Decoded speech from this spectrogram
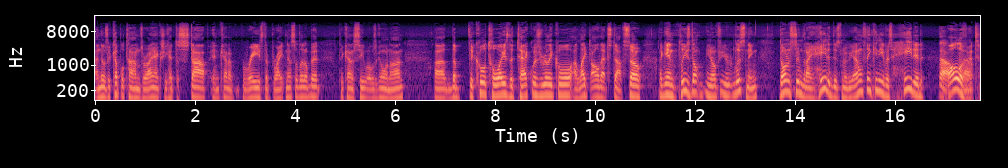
and there was a couple times where I actually had to stop and kind of raise the brightness a little bit to kind of see what was going on. Uh, the the cool toys, the tech was really cool. I liked all that stuff. So again, please don't you know if you're listening, don't assume that I hated this movie. I don't think any of us hated No, all of no. it.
